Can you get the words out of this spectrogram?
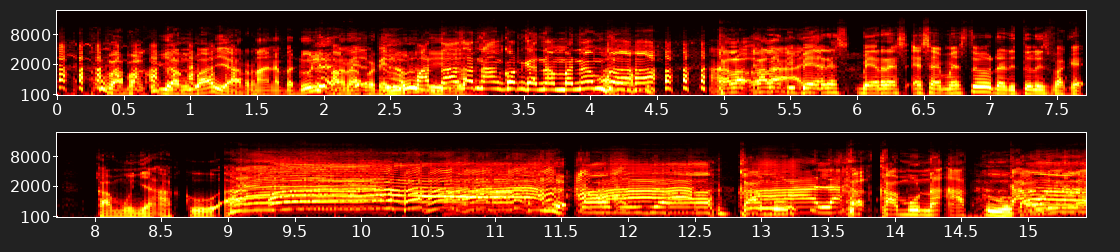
bapakku yang bayar. Mana peduli Mana peduli. Pantasan angkot gak nambah-nambah. Kalau kalau di beres beres SMS tuh udah ditulis pakai kamunya aku. Ah, Kamunya. kamu Alah. kamu na aku. Kamu Kamu na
